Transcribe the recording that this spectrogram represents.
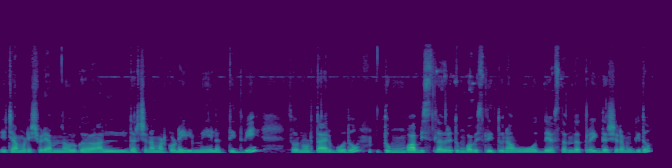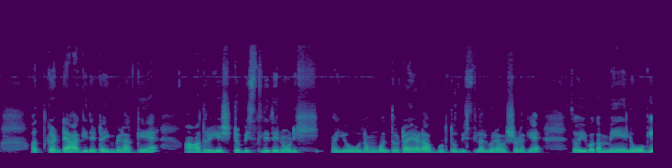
ಈ ಚಾಮುಂಡೇಶ್ವರಿ ಅಮ್ಮನವ್ರಿಗೆ ಅಲ್ಲಿ ದರ್ಶನ ಮಾಡಿಕೊಂಡು ಇಲ್ಲಿ ಮೇಲೆ ಹತ್ತಿದ್ವಿ. ಸೊ, ನೋಡ್ತಾ ಇರ್ಬೋದು. ತುಂಬ ಬಿಸಿಲಾದರೆ ತುಂಬ ಬಿಸಿಲಿತ್ತು ನಾವು ದೇವಸ್ಥಾನದ ಹತ್ರ ಈಗ ದರ್ಶನ ಮುಗಿದು ಹತ್ತು ಗಂಟೆ ಆಗಿದೆ ಟೈಮ್ ಬೆಳಗ್ಗೆ. ಆದರೂ ಎಷ್ಟು ಬಿಸಿಲಿದೆ ನೋಡಿ. ಅಯ್ಯೋ, ನಮಗಂತೂ ಟಯರ್ಡ್ ಆಗಿಬಿಡ್ತು ಬಿಸಿಲಲ್ಲಿ ಬರೋ ಅಷ್ಟರೊಳಗೆ. ಸೊ ಇವಾಗ ಮೇಲೆ ಹೋಗಿ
